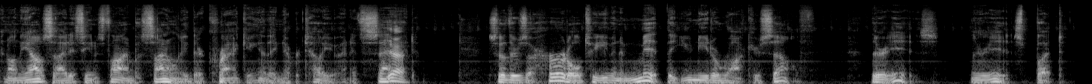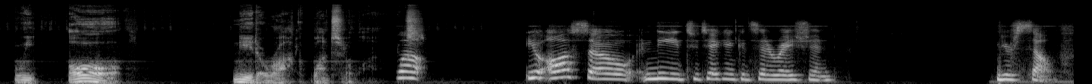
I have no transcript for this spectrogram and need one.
and on the outside it seems fine, but silently they're cracking and they never tell you, and it's sad. Yeah. So there's a hurdle to even admit that you need a rock yourself. There is. There is. But we all need a rock once in a while. Well, you also need to take in consideration yourself,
